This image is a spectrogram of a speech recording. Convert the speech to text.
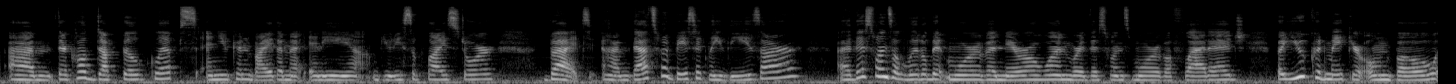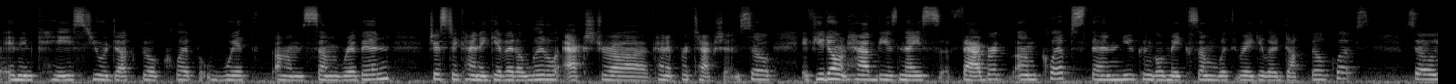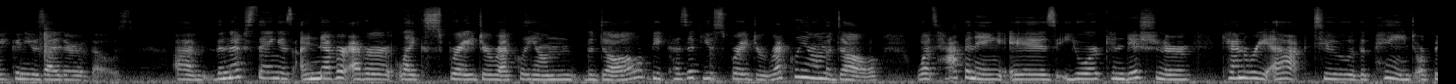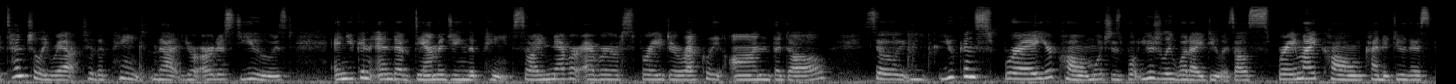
Um, they're called duckbill clips and you can buy them at any beauty supply store. But um, that's what basically these are. Uh, this one's a little bit more of a narrow one where this one's more of a flat edge, but you could make your own bow and encase your duckbill clip with um, some ribbon just to kind of give it a little extra kind of protection. So if you don't have these nice fabric um, clips, then you can go make some with regular duckbill clips. So you can use either of those. Um, the next thing is I never ever like spray directly on the doll because if you spray directly on the doll, what's happening is your conditioner can react to the paint or potentially react to the paint that your artist used and you can end up damaging the paint. So I never ever spray directly on the doll. So you can spray your comb, which is what usually what I do is I'll spray my comb, kind of do this,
